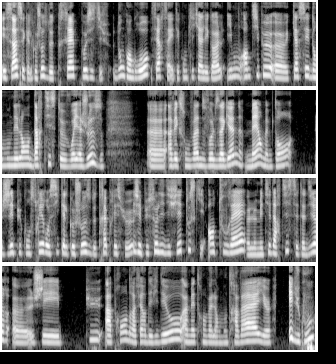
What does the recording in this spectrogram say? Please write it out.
Et ça, c'est quelque chose de très positif. Donc en gros, certes, ça a été compliqué à l'école. Ils m'ont un petit peu euh, cassé dans mon élan d'artiste voyageuse euh, avec son van Volkswagen, mais en même temps, j'ai pu construire aussi quelque chose de très précieux. J'ai pu solidifier tout ce qui entourait le métier d'artiste, c'est-à-dire euh, j'ai pu apprendre à faire des vidéos, à mettre en valeur mon travail. Et du coup,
